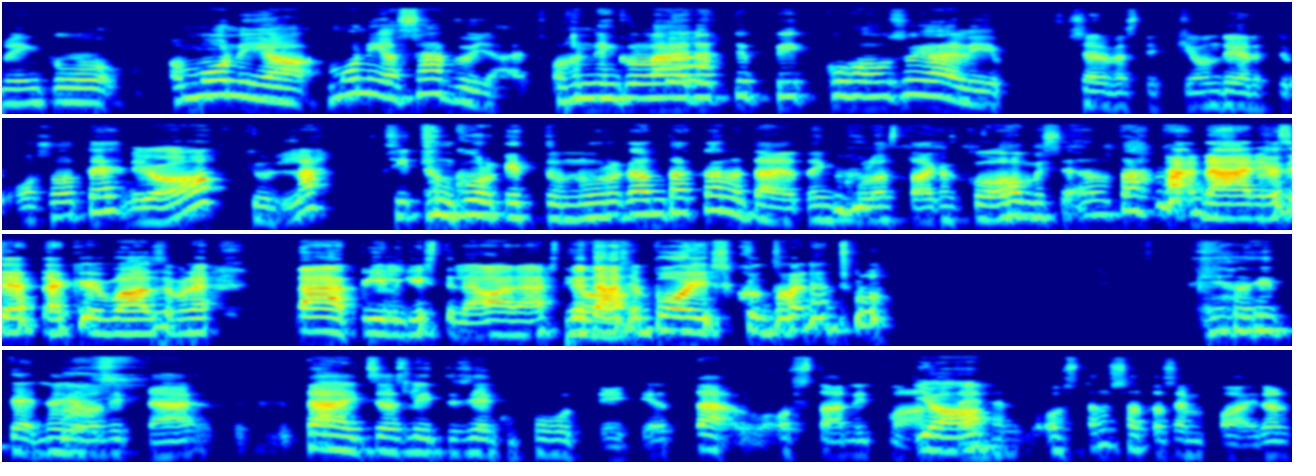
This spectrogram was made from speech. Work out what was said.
niin kuin, monia, monia sävyjä. Et on niin kuin, lähetetty pikkuhousuja, eli selvästikin on tiedetty osoite. Joo, kyllä. Sitten on kurkittu nurkan takana. Tämä jotenkin kuulostaa aika koomiselta. Mä näen jo, sieltä näkyy vaan semmoinen pää pilkistelee aina ja vetää sen pois, kun toinen tulee. Ja sitten, no joo, sitten tämä, tämä itse asiassa liittyy siihen, kun puhuttiinkin, että ostaa niitä vaatteita, niin ostanut sen paidan.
